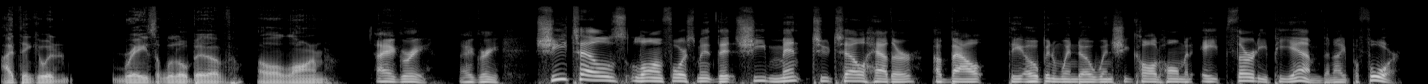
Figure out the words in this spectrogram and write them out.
I think it would raise a little bit of alarm. I agree. I agree. She tells law enforcement that she meant to tell Heather about the open window when she called home at 8:30 p.m. the night before,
